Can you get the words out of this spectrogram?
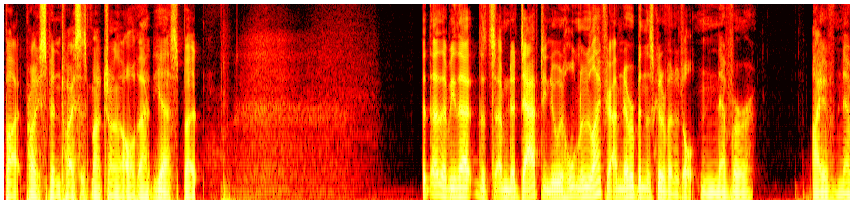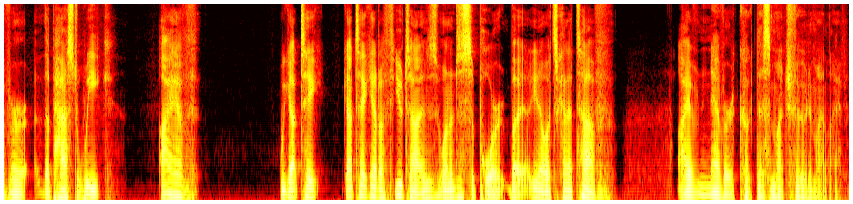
but probably spend twice as much on all that. Yes, but I mean that that's I'm adapting to a whole new life here. I've never been this good of an adult. Never. I have never. The past week, I have. We got take got take out a few times. Wanted to support, but you know it's kind of tough. I have never cooked this much food in my life.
